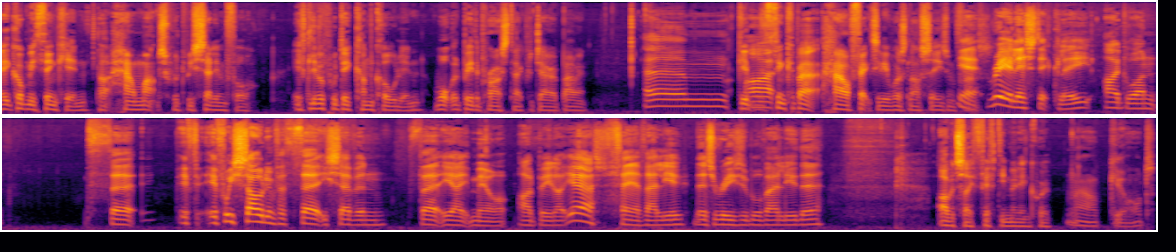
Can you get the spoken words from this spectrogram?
It got me thinking, like, how much would we sell him for? If Liverpool did come calling, what would be the price tag for Jarrod Bowen? Um, Give, I- think about how effective he was last season for yeah, us. realistically, I'd want thir- if if we sold him for 37, 38 mil, I'd be like, yeah, that's fair value. There's reasonable value there. I would say 50 million quid. Oh God.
